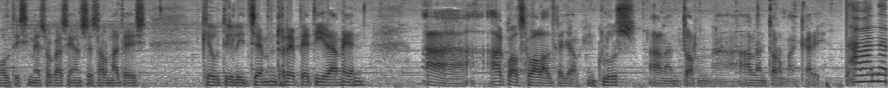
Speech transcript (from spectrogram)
moltíssimes ocasions és el mateix que utilitzem repetidament a, a qualsevol altre lloc, inclús a l'entorn bancari. A banda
